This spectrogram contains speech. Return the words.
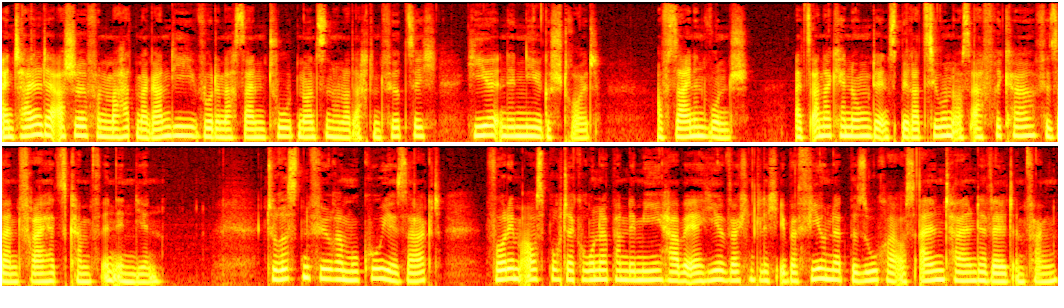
ein Teil der Asche von Mahatma Gandhi wurde nach seinem Tod 1948 hier in den Nil gestreut, auf seinen Wunsch, als Anerkennung der Inspiration aus Afrika für seinen Freiheitskampf in Indien. Touristenführer Mukuye sagt, vor dem Ausbruch der Corona-Pandemie habe er hier wöchentlich über 400 Besucher aus allen Teilen der Welt empfangen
